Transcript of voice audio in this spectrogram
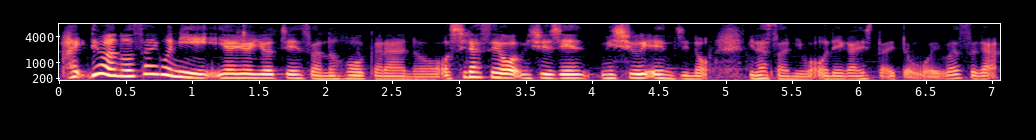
はい、ではあの最後に弥生幼稚園さんの方からあのお知らせを未就未就園児の皆さんにもお願いしたいと思いますが、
